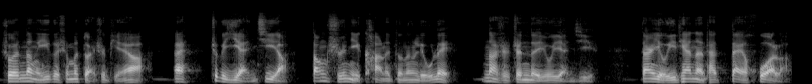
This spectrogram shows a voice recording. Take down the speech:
说弄一个什么短视频啊，哎，这个演技啊，当时你看了都能流泪，那是真的有演技。但是有一天呢，他带货了，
